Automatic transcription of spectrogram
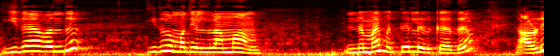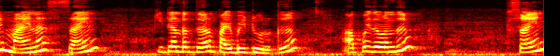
இதை வந்து இதுவை மாற்றி எழுதலாமா? இந்த மாதிரி மெத்தடில் இருக்கிறது. ஆல்ரெடி மைனஸ் சைன் கிட்டன்றது தவிர பை பை டூ இருக்குது அப்போ இதை வந்து சைன்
